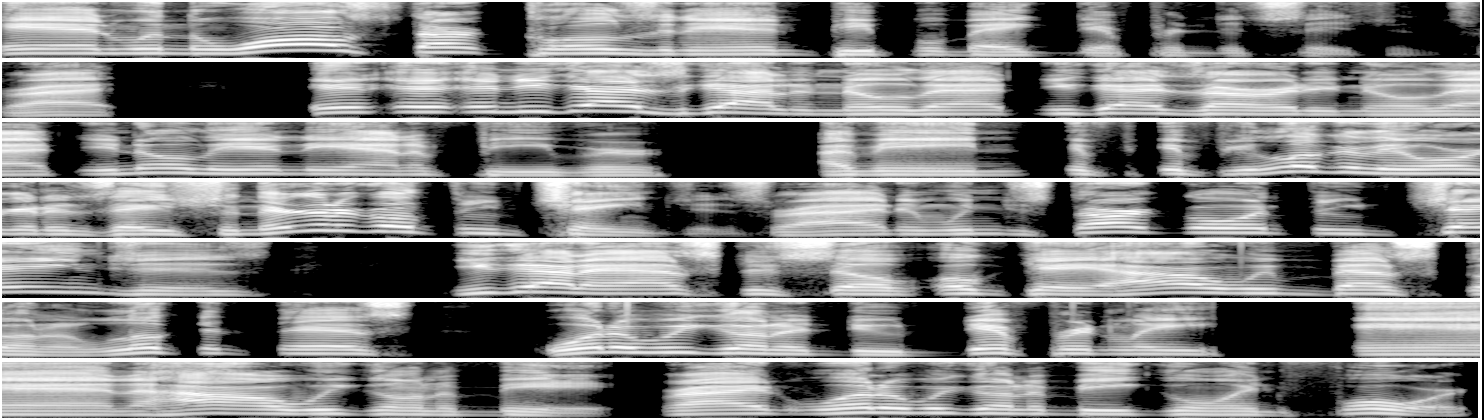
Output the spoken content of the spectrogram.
And when the walls start closing in, people make different decisions, right? And, and, and you guys got to know that. You guys already know that. You know the Indiana Fever. I mean, if if you look at the organization, they're going to go through changes, right? And when you start going through changes, you got to ask yourself, okay, how are we best going to look at this? What are we going to do differently? And how are we going to be, right? What are we going to be going forward?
